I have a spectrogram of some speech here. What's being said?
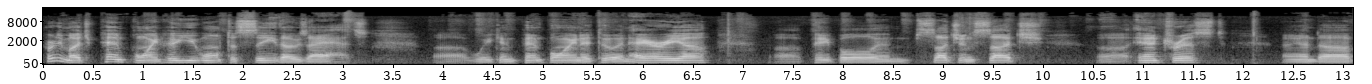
pretty much pinpoint who you want to see those ads. Uh, we can pinpoint it to an area, uh, people in such and such uh, interest, and uh,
